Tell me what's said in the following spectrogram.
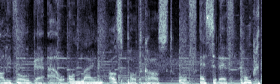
Alle Folgen auch online als Podcast auf srf.ch-audio.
